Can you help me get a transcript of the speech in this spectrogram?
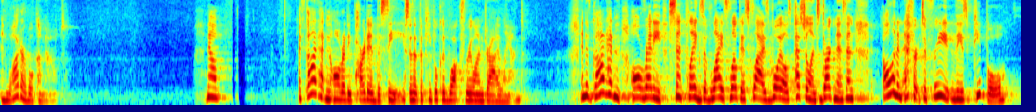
and water will come out. Now, if God hadn't already parted the sea so that the people could walk through on dry land, and if God hadn't already sent plagues of lice, locusts, flies, boils, pestilence, darkness, and all in an effort to free these people,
